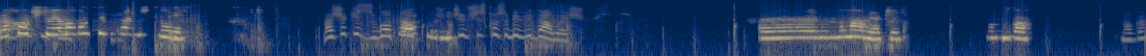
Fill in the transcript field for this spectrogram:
Ale chodź tu, ja mam 8 pomysłów. Masz jakieś złoto? No. Czy wszystko sobie wydałeś? Wszystko sobie- E, no mam jakieś. Mam dwa. Mogę?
